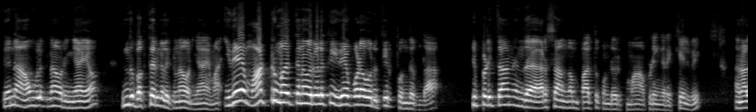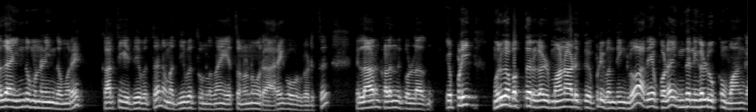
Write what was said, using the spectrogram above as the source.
இது என்ன அவங்களுக்குன்னா ஒரு நியாயம் இந்து பக்தர்களுக்குனா ஒரு நியாயமா? இதே மாற்று மதத்தினவர்களுக்கு இதே போல ஒரு தீர்ப்பு வந்திருந்தா இப்படித்தான் இந்த அரசாங்கம் பார்த்து கொண்டு இருக்குமா அப்படிங்கிற கேள்வி. அதனால தான் இந்து முன்னணி இந்த முறை கார்த்திகை தீபத்தை நம்ம தீபத்தூணில் தான் ஏற்றணும்னு ஒரு அறைகோல் எடுத்து எல்லாரும் கலந்து கொள்ள எப்படி முருக பக்தர்கள் மாநாடுக்கு எப்படி வந்தீங்களோ அதே போல் இந்த நிகழ்வுக்கும் வாங்க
